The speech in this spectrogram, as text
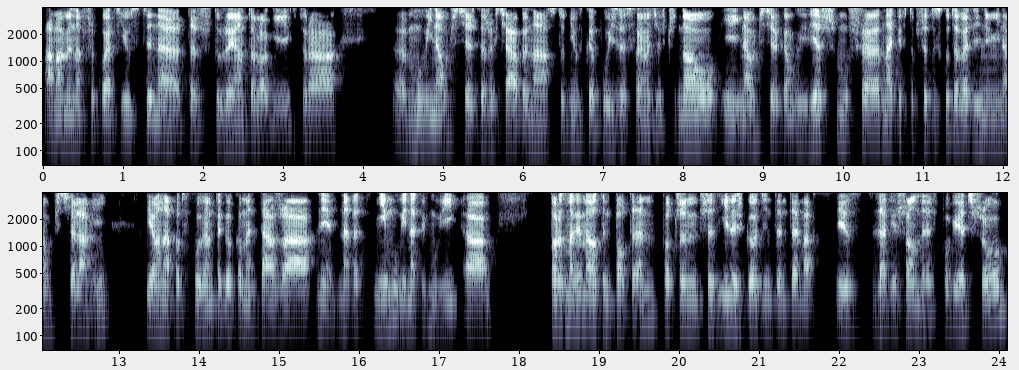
a mamy na przykład Justynę też w dużej antologii, która e, mówi nauczycielce, że chciałaby na studniówkę pójść ze swoją dziewczyną i nauczycielka mówi, wiesz, muszę najpierw to przedyskutować z innymi nauczycielami. I ona pod wpływem tego komentarza, nie, nawet nie mówi, najpierw mówi, porozmawiamy o tym potem, po czym przez ileś godzin ten temat jest zawieszony w powietrzu,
